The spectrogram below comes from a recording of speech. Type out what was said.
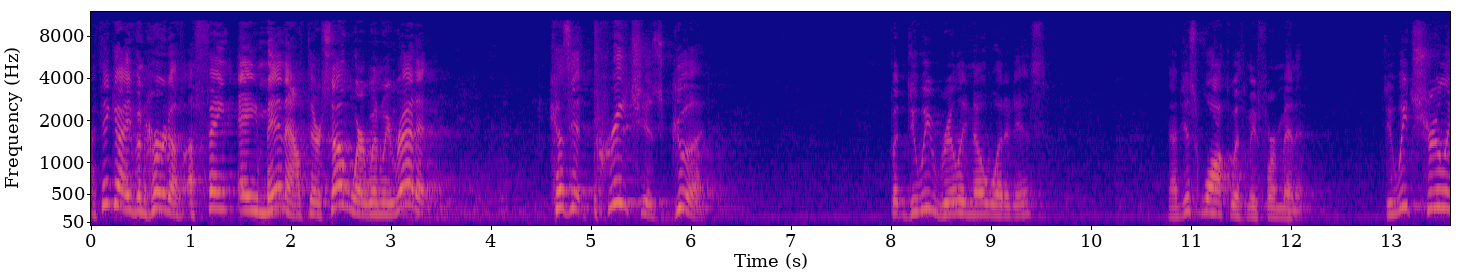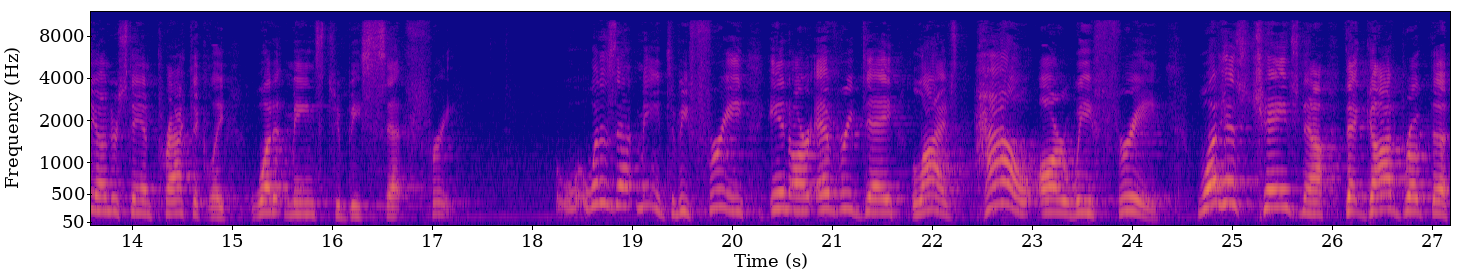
I think I even heard a, a faint amen out there somewhere when we read it because it preaches good. But do we really know what it is? Now, just walk with me for a minute. Do we truly understand practically what it means to be set free? What does that mean to be free in our everyday lives? How are we free? What has changed now that God broke the,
